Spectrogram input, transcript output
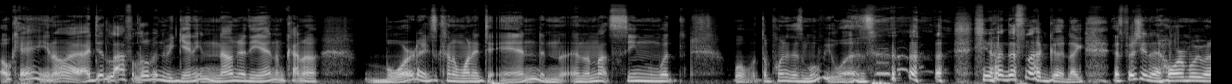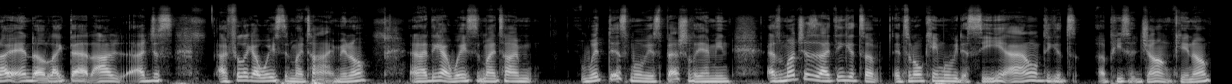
okay you know i, I did laugh a little bit in the beginning and now near the end i'm kind of bored. I just kind of wanted to end and, and i'm not seeing what what the point of this movie was. You know that's not good. Like especially in a horror movie when i end up like that i i just i feel like i wasted my time you know? And i think i wasted my time with this movie especially. I mean as much as i think it's a it's an okay movie to see i don't think it's a piece of junk you know?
